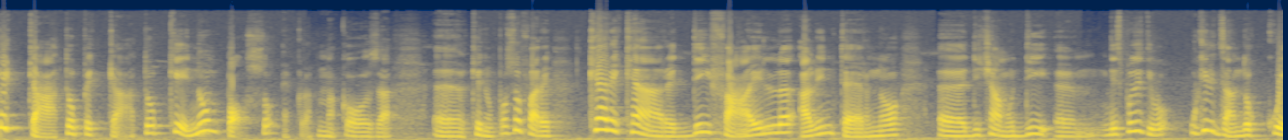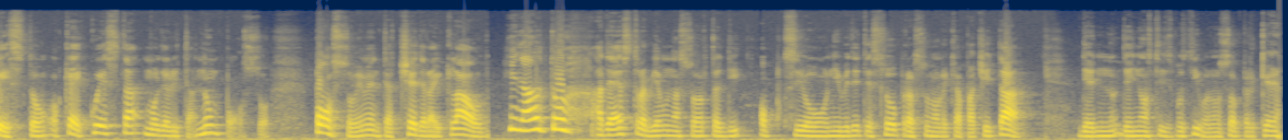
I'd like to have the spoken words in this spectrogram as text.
Peccato, peccato che non posso, ecco la prima cosa eh, che non posso fare, caricare dei file all'interno eh, diciamo di eh, dispositivo utilizzando questo, ok? Questa modalità non posso. Posso ovviamente accedere ai cloud in alto a destra abbiamo una sorta di opzioni, vedete sopra sono le capacità del, dei nostri dispositivi, non so perché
